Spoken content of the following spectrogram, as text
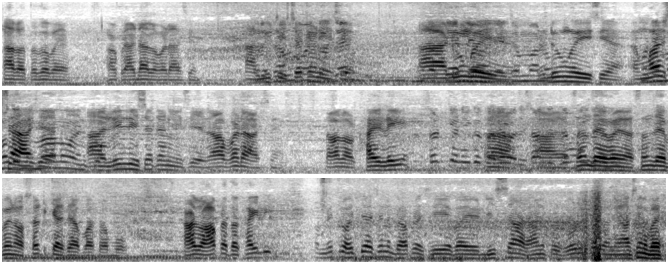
હાલો તો તો ભાઈ આપણે આ દાલ વડા છે. આ મીઠી ચટણી છે. આ ડુંગળી ડુંગળી છે આ મરચા છે આ લીલી ચટણી છે આ વડા છે. ચાલો ખાઈ લઈએ. સંજયભાઈ સંજયભાઈનો સટકે છે આ પાછો બહુ. હાલો આપણે તો ખાઈ લઈએ. મિત્રો અત્યારે છે ને ભાઈ આપણે છીએ ભાઈ ડીસા રાણપુર રોડ પર અને આ છે ને ભાઈ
